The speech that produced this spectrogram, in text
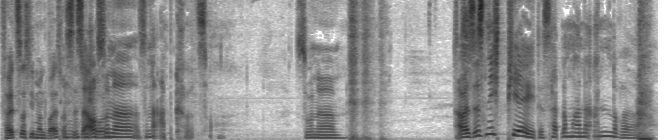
Falls das jemand weiß, Das von ist auch so eine, so eine Abkürzung. So eine. Aber es ist nicht PA, das hat nochmal eine andere.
